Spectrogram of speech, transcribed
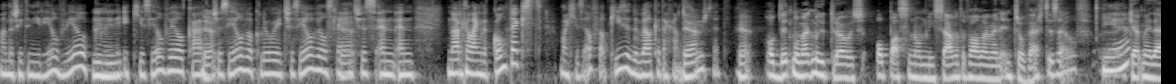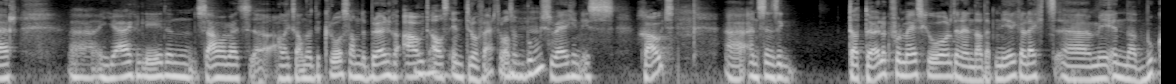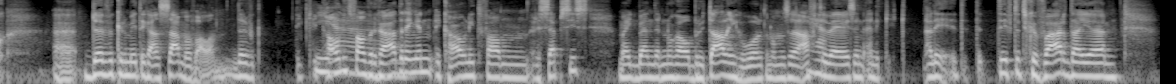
maar er zitten hier heel veel kleine mm -hmm. ikjes, heel veel kaartjes, ja. heel veel klooitjes, heel veel steintjes. Ja. En, en naar gelang de context mag je zelf wel kiezen de welke dat je aan het vuur zet. Ja. Op dit moment moet ik trouwens oppassen om niet samen te vallen met mijn introverte zelf. Uh, ik heb mij daar uh, een jaar geleden samen met uh, Alexander de Croo, Sam de Bruin, geout mm -hmm. als introvert. Er was een Mhm. boek, mm -hmm. Zwijgen is goud. Uh, en sinds ik dat duidelijk voor mij is geworden en dat heb neergelegd mee in dat boek uh, durf ik ermee te gaan samenvallen. Durf ik, ik, ik Ja. hou niet van vergaderingen, ik hou niet van recepties, maar ik ben er nogal brutaal in geworden om ze af Ja. te wijzen. En ik, ik, allee, het, het heeft het gevaar dat je,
